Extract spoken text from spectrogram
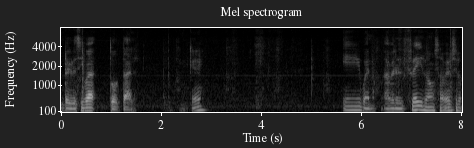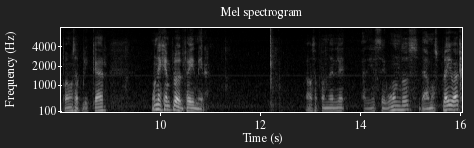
regresiva total. Ok. Y bueno, a ver el fade, vamos a ver si lo podemos aplicar. Un ejemplo del fade, mira. Vamos a ponerle a 10 segundos, le damos playback.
